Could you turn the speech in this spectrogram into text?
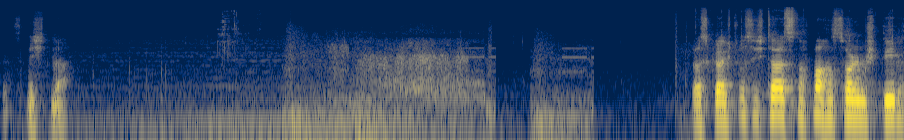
Jetzt nicht mehr. Ich weiß gar nicht, was ich da jetzt noch machen soll im Spiel.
